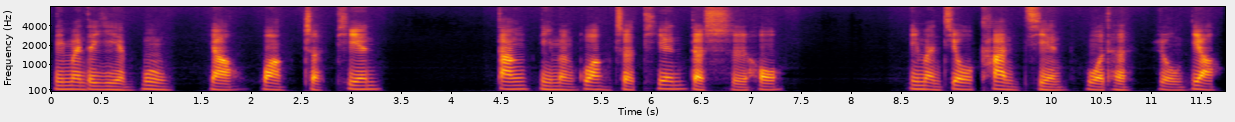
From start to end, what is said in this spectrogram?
你们的眼目要望着天。当你们望着天的时候，你们就看见我的荣耀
